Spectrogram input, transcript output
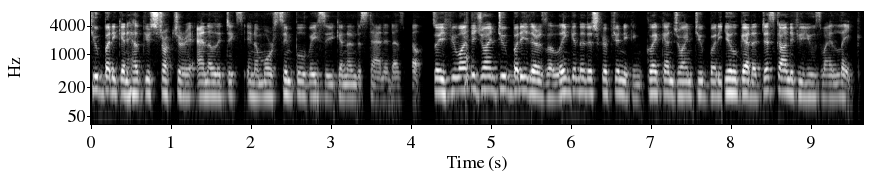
TubeBuddy can help you structure your analytics in a more simple way so you can understand it as well. So if you want to join TubeBuddy, there's a link in the description. You can click and join TubeBuddy. You'll get a discount if you use my link.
